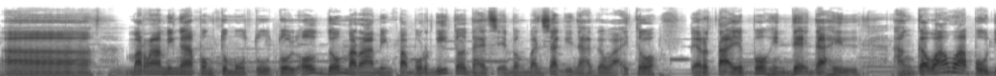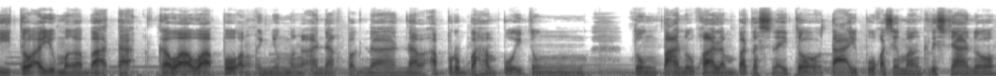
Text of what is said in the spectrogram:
uh, marami nga pong tumututol. Although maraming pabor dito dahil sa ibang bansa ginagawa ito, pero tayo po hindi dahil ang kawawa po dito ay yung mga bata. Kawawa po ang inyong mga anak pag na, na-aprobahan po itong itong panukalang batas na ito. Tayo po kasi mga Kristiyano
